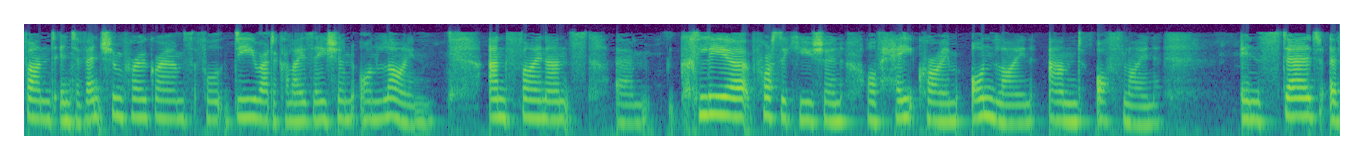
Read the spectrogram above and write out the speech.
fund intervention programs for de-radicalization online and finance um, clear prosecution of hate crime online and offline instead of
